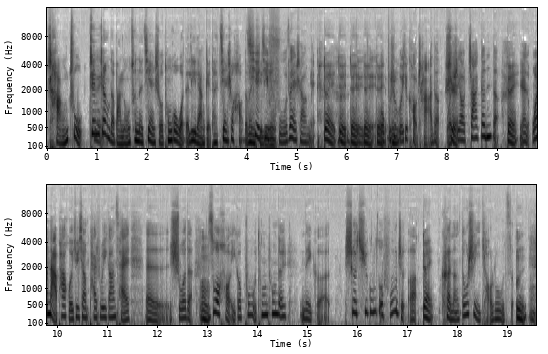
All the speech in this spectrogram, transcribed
常驻，真正的把农村的建设通过我的力量给它建设好的问题，切记浮在上面。对对对对对，我不是回去考察的，我是要扎根的。对，我哪怕回去像潘书记刚才呃说的，嗯做好一个普普通通的那个。社区工作服务者，对，可能都是一条路子。嗯嗯，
